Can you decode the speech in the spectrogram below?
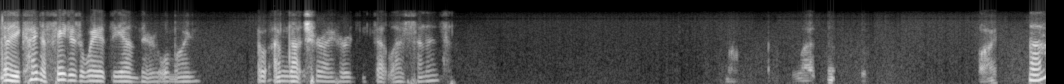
Yeah, you kind of faded away at the end there, Lemoyne. I'm not sure I heard that last sentence. No. Last sentence. Bye. Huh?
